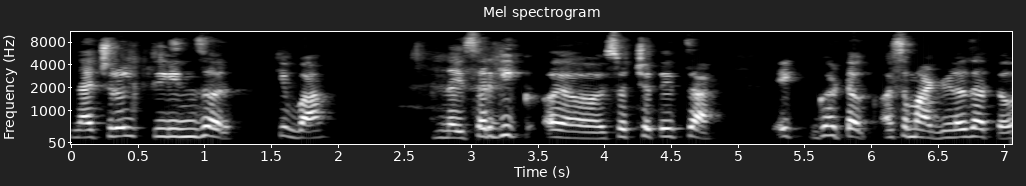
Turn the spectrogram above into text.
नॅचरल क्लिन्झर किंवा नैसर्गिक स्वच्छतेचा एक घटक असं मानलं जातं.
